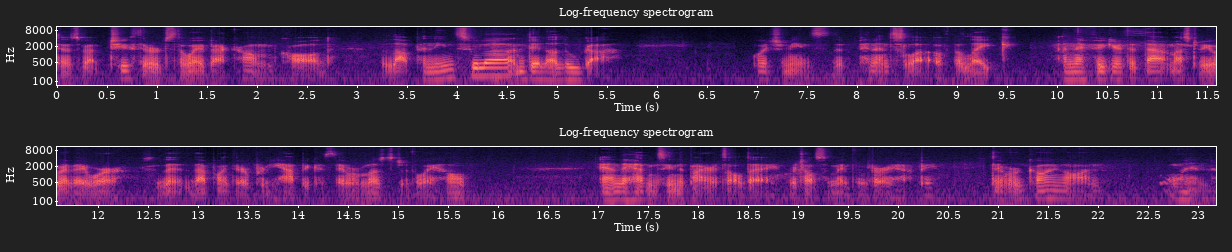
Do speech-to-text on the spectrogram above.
that was about two thirds the way back home called La Peninsula de la Luga, which means the peninsula of the lake. And they figured that that must be where they were. So that, at that point, they were pretty happy because they were most of the way home. And they hadn't seen the pirates all day, which also made them very happy. They were going on when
